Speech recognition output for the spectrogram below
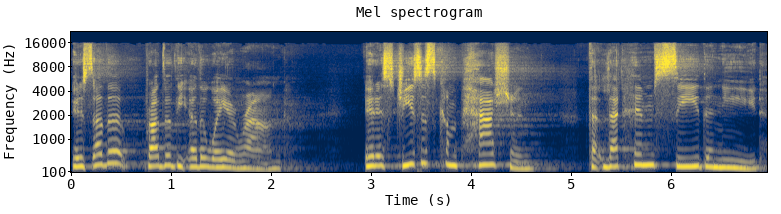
It is other, rather the other way around. It is Jesus' compassion that let him see the need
